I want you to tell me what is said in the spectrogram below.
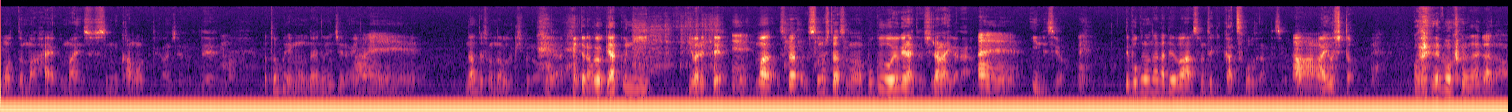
もっとまあ早く前に進むかもって感じなので、まあ、特に問題ないんじゃない、なんでそんなこと聞くの？みたいなみたいなことを逆に言われて、まあそれはその人はその僕が泳げないと知らないからいいんですよ、で僕の中ではその時ガッツポーズなんですよ。あよしと。これで僕の中の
